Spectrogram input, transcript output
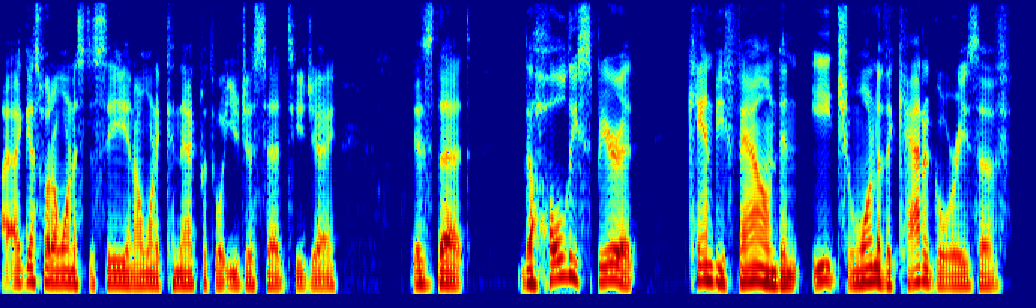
I guess what I want us to see, and I want to connect with what you just said, TJ, is that the Holy Spirit can be found in each one of the categories of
